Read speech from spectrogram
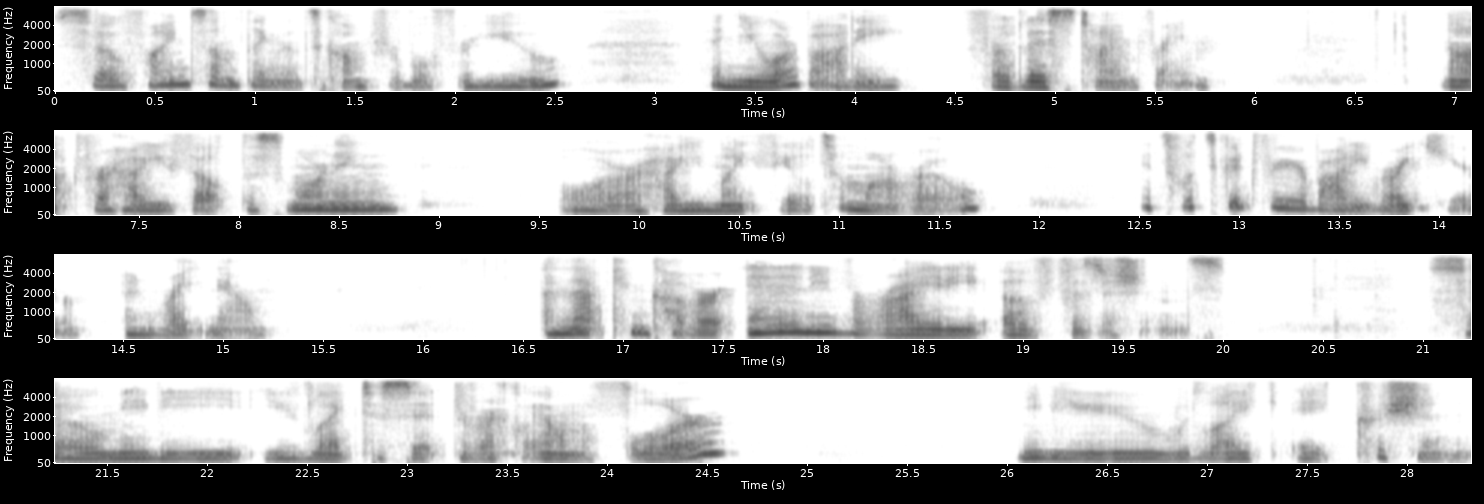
so find something that's comfortable for you and your body for this time frame, not for how you felt this morning or how you might feel tomorrow. It's what's good for your body right here and right now. And that can cover any variety of positions. So maybe you'd like to sit directly on the floor. Maybe you would like a cushion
